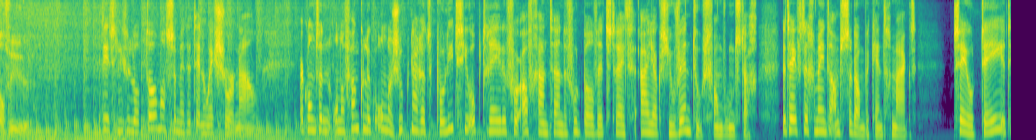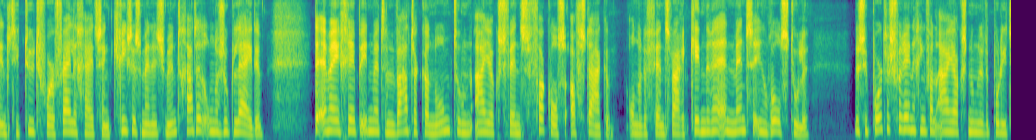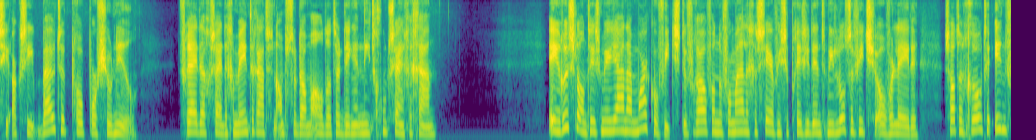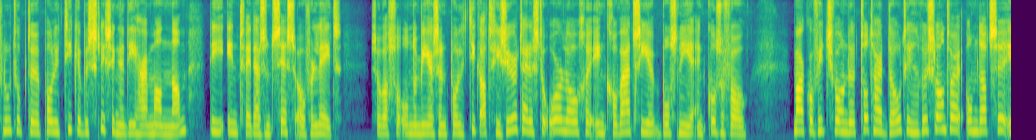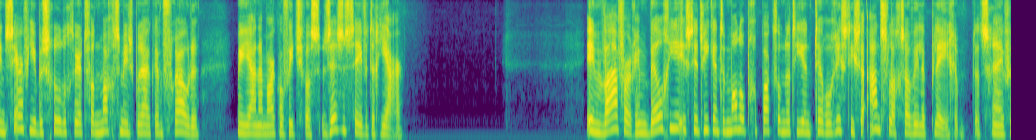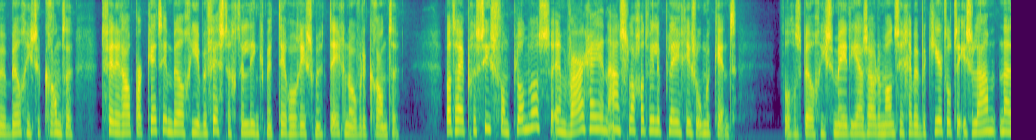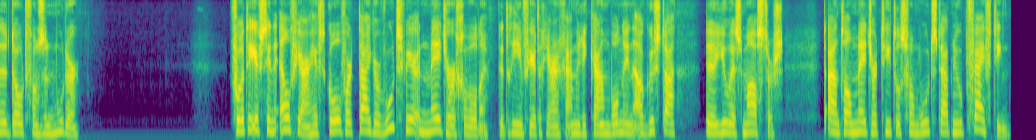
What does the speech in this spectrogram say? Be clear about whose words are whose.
Speaker 1: 12 uur.
Speaker 2: Dit is Lieselot Thomassen met het NOS-journaal. Er komt een onafhankelijk onderzoek naar het politieoptreden... voorafgaand aan de voetbalwedstrijd Ajax-Juventus van woensdag. Dat heeft de gemeente Amsterdam bekendgemaakt. Het COT, het Instituut voor Veiligheids- en Crisismanagement... gaat het onderzoek leiden. De ME greep in met een waterkanon toen Ajax-fans fakkels afstaken. Onder de fans waren kinderen en mensen in rolstoelen... De supportersvereniging van Ajax noemde de politieactie buitenproportioneel. Vrijdag zei de gemeenteraad van Amsterdam al dat er dingen niet goed zijn gegaan. In Rusland is Mirjana Markovic, de vrouw van de voormalige Servische president Milosevic, overleden. Ze had een grote invloed op de politieke beslissingen die haar man nam, die in 2006 overleed. Zo was ze onder meer zijn politiek adviseur tijdens de oorlogen in Kroatië, Bosnië en Kosovo. Markovic woonde tot haar dood in Rusland... omdat ze in Servië beschuldigd werd van machtsmisbruik en fraude. Mirjana Markovic was 76 jaar. In Waver in België is dit weekend een man opgepakt... omdat hij een terroristische aanslag zou willen plegen. Dat schrijven Belgische kranten. Het federaal parket in België bevestigt de link met terrorisme... tegenover de kranten. Wat hij precies van plan was en waar hij een aanslag had willen plegen is onbekend... Volgens Belgische media zou de man zich hebben bekeerd tot de islam... na de dood van zijn moeder. Voor het eerst in elf jaar heeft golfer Tiger Woods weer een major gewonnen. De 43-jarige Amerikaan won in Augusta de US Masters. Het aantal major-titels van Woods staat nu op 15.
